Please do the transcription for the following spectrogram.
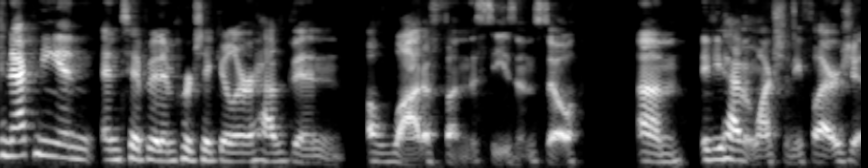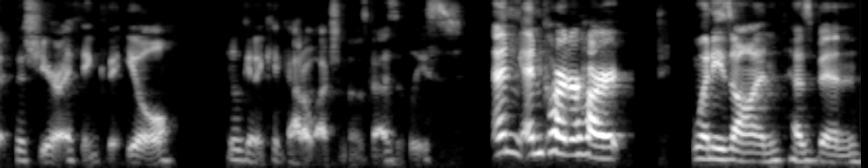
Konecny and, and Tippett in particular have been a lot of fun this season. So um if you haven't watched any Flyers yet this year, I think that you'll you'll get a kick out of watching those guys at least. And and Carter Hart when he's on has been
